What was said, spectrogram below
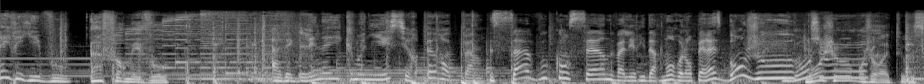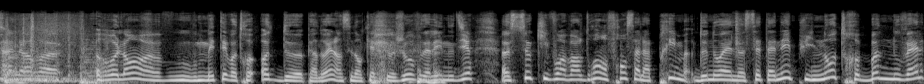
Réveillez-vous. Informez-vous. Avec Lénaïque Monnier sur Europe 1. Ça vous concerne, Valérie Darmon, Roland Pérez, bonjour Bonjour, bonjour à tous. Alors, euh, Roland, euh, vous mettez votre hôte de Père Noël, hein, c'est dans quelques jours. Vous allez nous dire euh, ceux qui vont avoir le droit en France à la prime de Noël cette année. Et puis une autre bonne nouvelle,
